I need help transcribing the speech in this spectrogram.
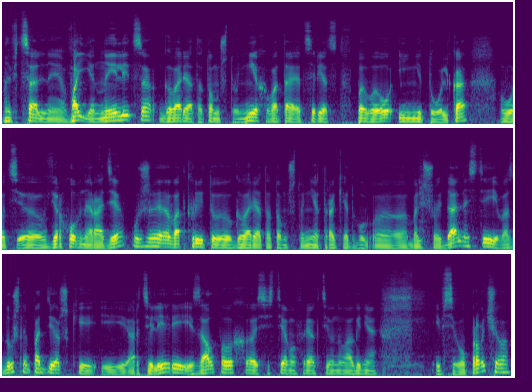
официальные военные лица говорят о том, что не хватает средств ПВО и не только. Вот э, в Верховной Раде уже в открытую говорят о том, что нет ракет э, большой дальности и воздушной поддержки, и артиллерии, и залповых э, систем реактивного огня и всего прочего.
